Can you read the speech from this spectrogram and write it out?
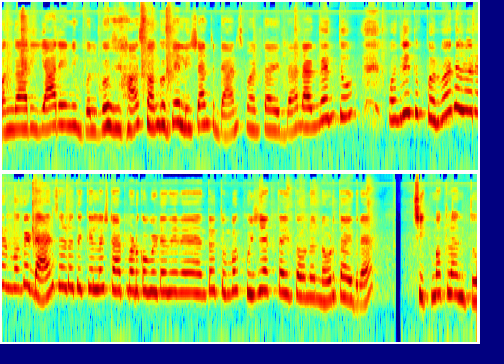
ಬಂಗಾರಿ ಯಾರೇ ನೀವು ಬುಲ್ಬುಲ್ ಆ ಸಾಂಗಿಗೆ ನಿಶಾಂತ್ ಡ್ಯಾನ್ಸ್ ಮಾಡ್ತಾ ಇದ್ದ. ನನಗಂತೂ ಒಂದು ರೀತಿ ಪರವಾಗಿಲ್ವ ನನ್ನ ಮಗ ಡ್ಯಾನ್ಸ್ ಆಡೋದಕ್ಕೆಲ್ಲ ಸ್ಟಾರ್ಟ್ ಮಾಡ್ಕೊಬಿಟ್ಟಿದ್ದೀನಿ ಅಂತ ತುಂಬ ಖುಷಿ ಆಗ್ತಾ ಇತ್ತು ಅವನನ್ನು ನೋಡ್ತಾ ಇದ್ದರೆ ಚಿಕ್ಕ ಮಕ್ಕಳಂತೂ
